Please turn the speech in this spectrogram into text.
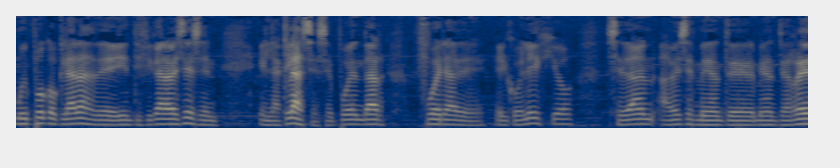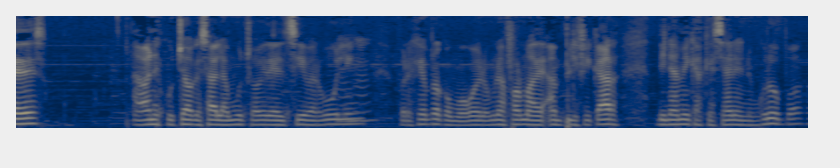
muy poco claras de identificar a veces en, en la clase, se pueden dar fuera del colegio, se dan a veces mediante, mediante redes, habrán escuchado que se habla mucho hoy del ciberbullying, por ejemplo, como bueno una forma de amplificar dinámicas que se dan en un grupo,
